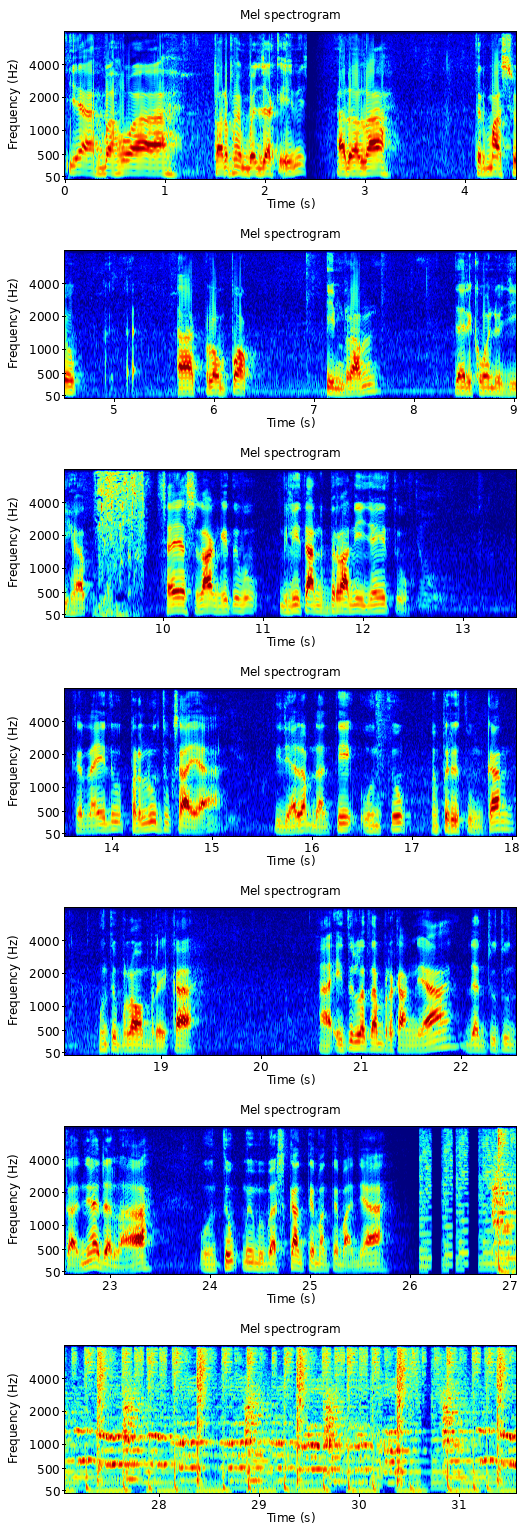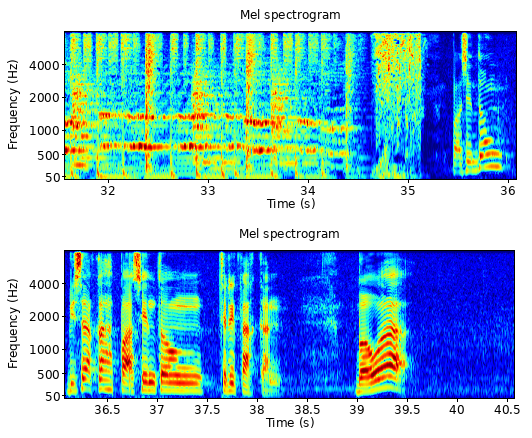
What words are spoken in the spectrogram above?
Ya, bahwa para pembajak ini adalah termasuk uh, kelompok Imran dari Komando Jihad. Saya senang itu militan beraninya itu. Karena itu perlu untuk saya di dalam nanti untuk memperhitungkan untuk melawan mereka. Nah, itu latar dan tuntutannya adalah untuk membebaskan teman-temannya Pak Sintong, bisakah Pak Sintong ceritakan bahwa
